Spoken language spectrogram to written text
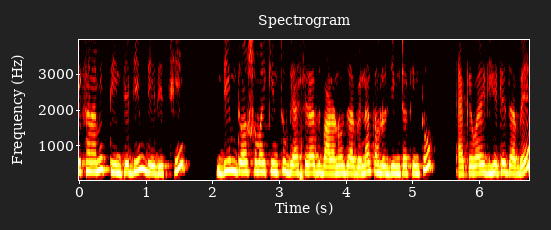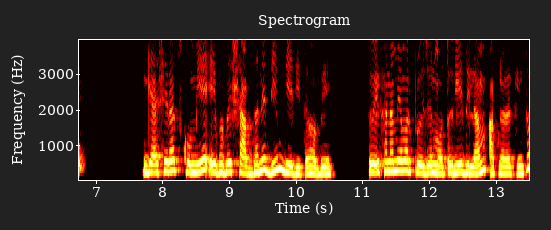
এখানে আমি তিনটে ডিম দিয়ে দিচ্ছি। ডিম দেওয়ার সময় কিন্তু গ্যাসের আঁচ বাড়ানো যাবে না, তাহলে ডিমটা কিন্তু একেবারে ঘেটে যাবে। গ্যাসের আঁচ কমিয়ে এভাবে সাবধানে ডিম দিয়ে দিতে হবে। তো এখানে আমি আমার প্রয়োজন মতো দিয়ে দিলাম। আপনারা কিন্তু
